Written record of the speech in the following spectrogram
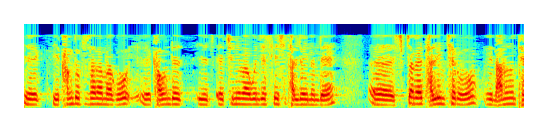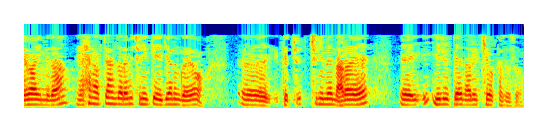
예, 강도 두 사람하고 예, 가운데 주님하고 이제 셋이 달려 있는데 십자가에 달린 채로 나누는 대화입니다. 행악자 한 사람이 주님께 얘기하는 거예요. 주 님의 나라에 이를 때 나를 기억하소서.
